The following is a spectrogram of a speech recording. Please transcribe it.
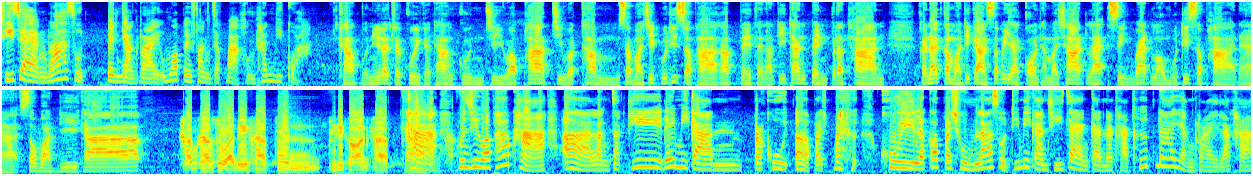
ชี้แจงล่าสุดเป็นอย่างไรอุ้มว่าไปฟังจากปากของท่านดีกว่า ครับวันนี้เราจะคุยกับทางคุณจีวภาพชีวธรรม สมาชิกวุฒิสภาครับในฐานะที่ท่านเป็นประธาน คณะกรรมาธิการทรัพยากรธรรมชาติ และสิ่งแวดล้อมวุฒิสภานะฮะสวัสดีครับ ครับครับสวัสดีครับ ท่านพิธีกรครับ ค่ะ คุณชีวภาพขาอ่าหลังจากที่ได้มีการประคุยเอ่อประประคุยแล้วก็ประชุมล่าสุดที่มีการชี้แจงกันนะคะคืบหน้าอย่างไรแล้วคะ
